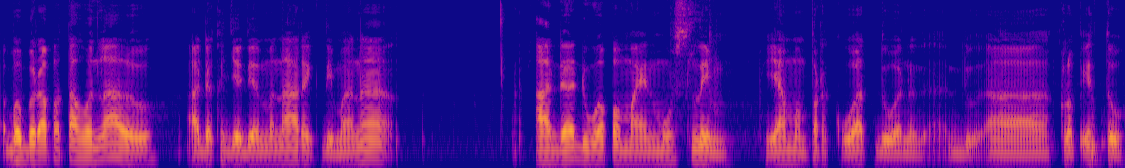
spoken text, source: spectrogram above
beberapa tahun lalu ada kejadian menarik di mana ada dua pemain Muslim yang memperkuat dua uh, klub itu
